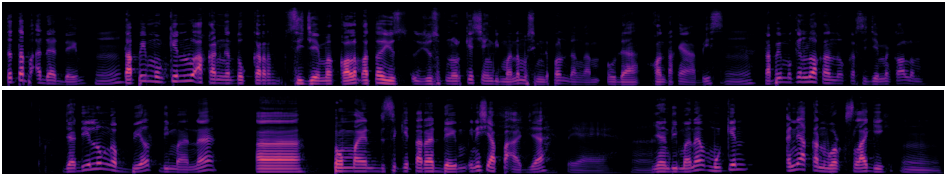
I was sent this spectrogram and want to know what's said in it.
tetap ada Dame, Hmm. tapi mungkin lu akan ngetuker CJ McCollum atau Yus- Yusuf Nurkic yang di mana musim depan udah nggak udah kontraknya habis. Hmm. Tapi mungkin lu akan nuker CJ McCollum. Jadi lu nge-build di mana eh, pemain di sekitar Dame ini siapa aja Iya, iya. Ah. yang di mana mungkin ini akan works lagi. Hmm.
